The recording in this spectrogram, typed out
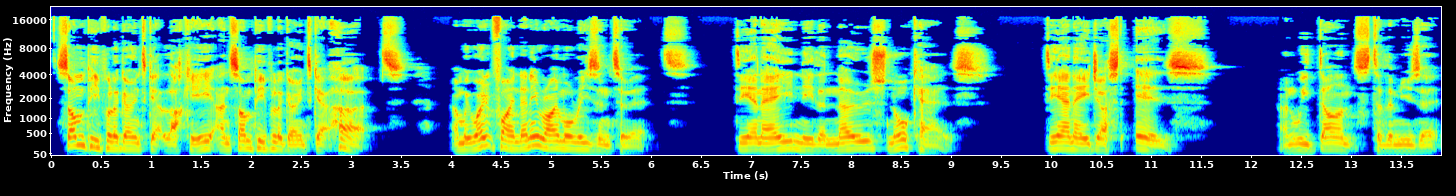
some people are going to get lucky and some people are going to get hurt. And we won't find any rhyme or reason to it. DNA neither knows nor cares. DNA just is. And we dance to the music.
